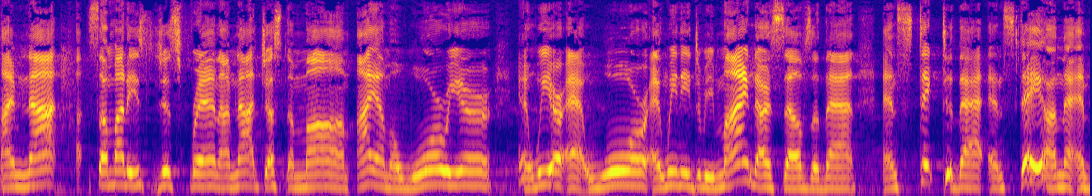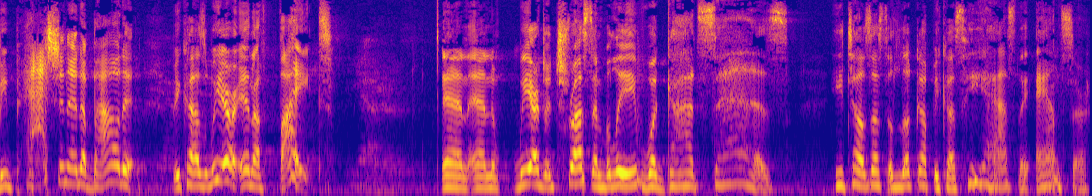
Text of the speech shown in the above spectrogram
I'm not somebody's just friend. I'm not just a mom. I am a warrior, and we are at war, and we need to remind ourselves of that and stick to that and stay on that and be passionate about it because we are in a fight. And, and we are to trust and believe what God says. He tells us to look up because He has the answer.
